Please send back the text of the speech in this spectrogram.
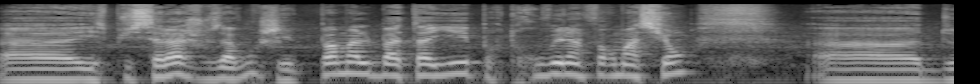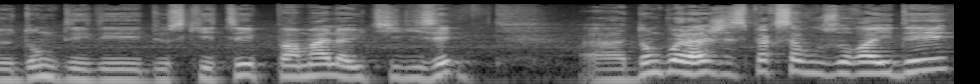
Euh, et puis celle-là, je vous avoue j'ai pas mal bataillé pour trouver l'information de ce qui était pas mal à utiliser. Euh, donc voilà, j'espère que ça vous aura aidé.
